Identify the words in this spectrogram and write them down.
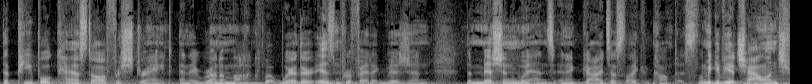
the people cast off restraint and they run amok. But where there is prophetic vision, the mission wins and it guides us like a compass. Let me give you a challenge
